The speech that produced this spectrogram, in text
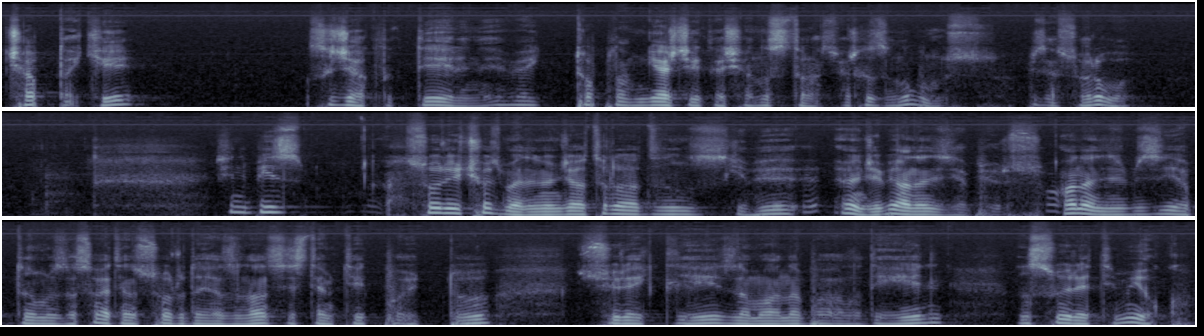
çaptaki sıcaklık değerini ve toplam gerçekleşen ısı transfer hızını bulunuz. Bize soru bu. Şimdi biz soruyu çözmeden önce hatırladığınız gibi önce bir analiz yapıyoruz. Analizimizi yaptığımızda zaten soruda yazılan sistem tek boyutlu, sürekli, zamana bağlı değil, ısı üretimi yok.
